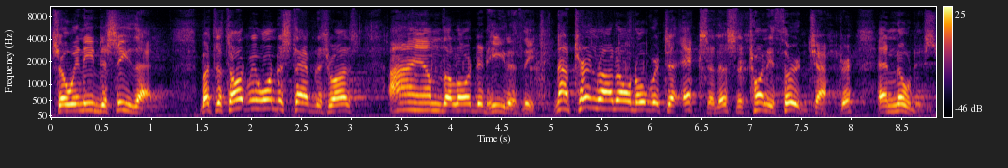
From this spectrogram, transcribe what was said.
So we need to see that. But the thought we wanted to establish was, I am the Lord that healeth thee. Now turn right on over to Exodus, the 23rd chapter, and notice.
